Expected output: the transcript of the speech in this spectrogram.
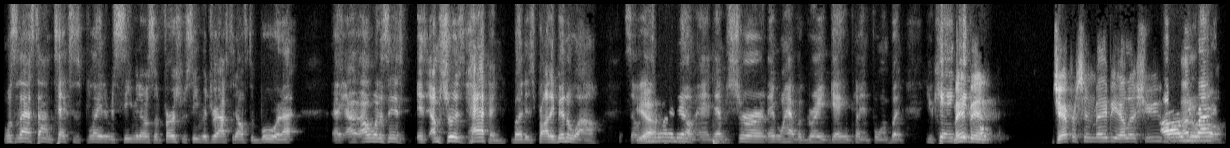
when's the last time Texas played a receiver that was the first receiver drafted off the board? I I, I want to say it's, it's, I'm sure it's happened, but it's probably been a while. So Yeah. he's one of them, and I'm sure they're gonna have a great game plan for him. But you can't May have get Jefferson, maybe LSU. Oh, I you're right. know.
